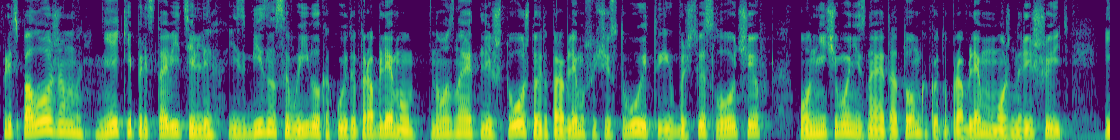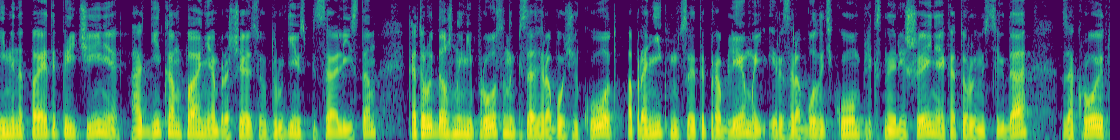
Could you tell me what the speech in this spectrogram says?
Предположим, некий представитель из бизнеса выявил какую-то проблему, но он знает лишь то, что эта проблема существует, и в большинстве случаев он ничего не знает о том, как эту проблему можно решить. И именно по этой причине одни компании обращаются к другим специалистам, которые должны не просто написать рабочий код, а проникнуться этой проблемой и разработать комплексное решение, которое навсегда закроет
